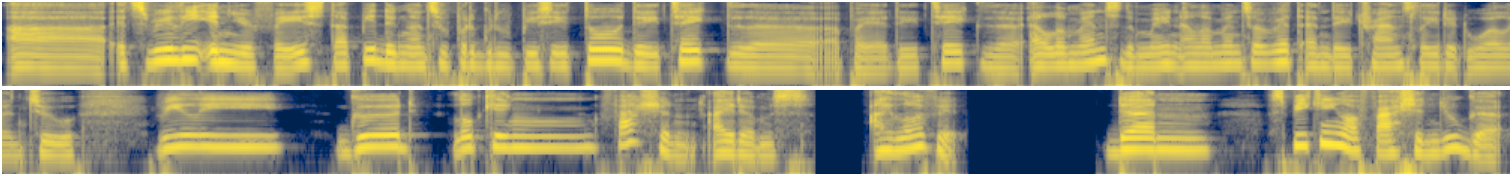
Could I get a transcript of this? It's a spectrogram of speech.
uh, it's really in your face tapi dengan super groupies itu they take the apa ya they take the elements the main elements of it and they translate it well into really good looking fashion items. I love it. Dan speaking of fashion juga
